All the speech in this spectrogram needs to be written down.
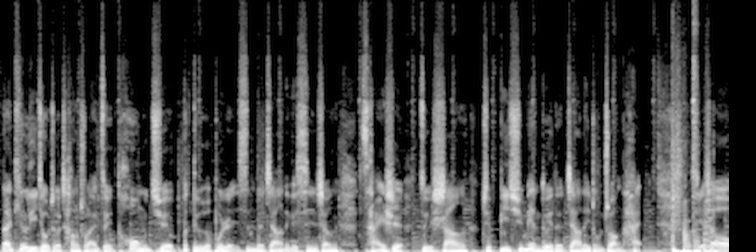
那听李玖哲唱出来最痛却不得不忍心的这样的一个心声，才是最伤却必必须面对的这样的一种状态。携手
